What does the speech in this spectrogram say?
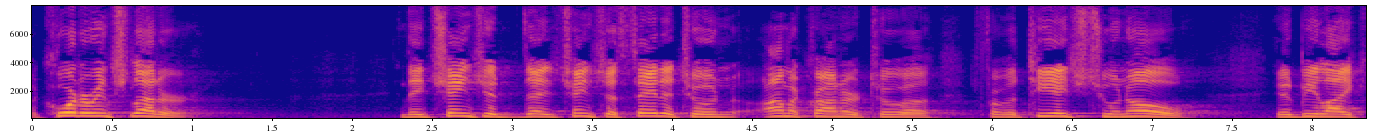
A quarter inch letter. They changed it, they changed the theta to an omicron or to a, from a TH to an O. It'd be like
